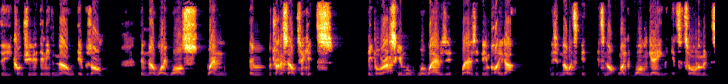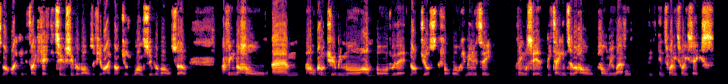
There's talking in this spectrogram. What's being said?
the country that didn't even know it was on, didn't know what it was when they were trying to sell tickets. People were asking, "Well, well where is it? Where is it being played at?" They said, no, it's it, it's not like one game. It's a tournament. It's not like it's like 52 Super Bowls, if you like, not just one Super Bowl. So I think the whole um, the whole country will be more on board with it, not just the football community. I think we'll see it be taken to a whole whole new level in, in 2026.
